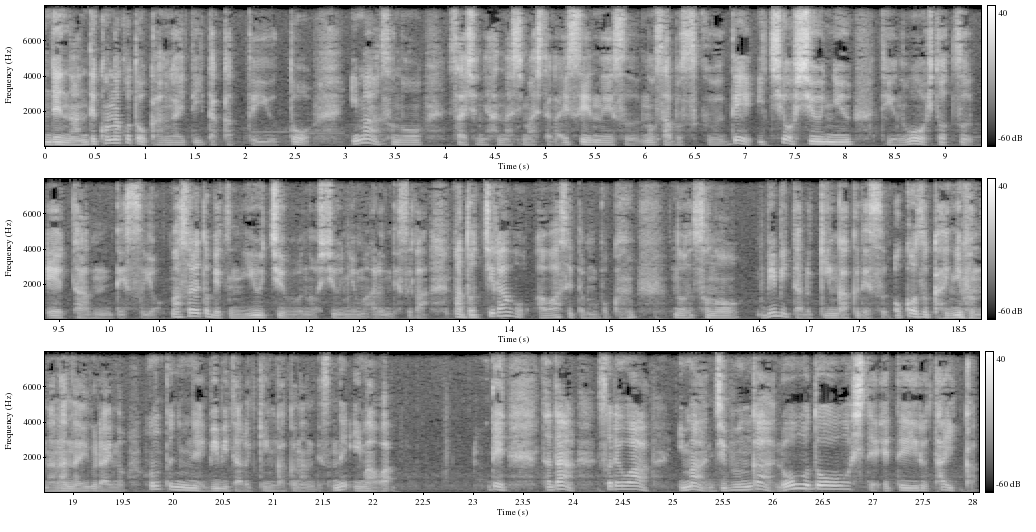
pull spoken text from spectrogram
で、なんでこんなことを考えていたかっていうと、今、その、最初に話しましたが、SNS のサブスクで一応収入っていうのを一つ得たんですよ。まあ、それと別に YouTube の収入もあるんですが、まあ、どちらを合わせても僕の、その、ビビたる金額です。お小遣いにもならないぐらいの、本当にね、ビビたる金額なんですね、今は。で、ただ、それは今自分が労働をして得ている対価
